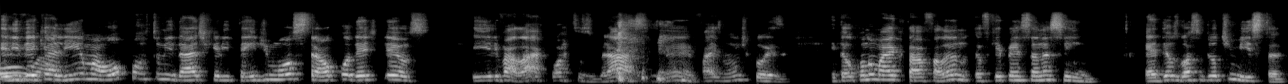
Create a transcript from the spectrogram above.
ele vê que ali é uma oportunidade que ele tem de mostrar o poder de Deus. E ele vai lá, corta os braços, né? faz um monte de coisa. Então, quando o Maico estava falando, eu fiquei pensando assim: é, Deus gosta de otimista.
